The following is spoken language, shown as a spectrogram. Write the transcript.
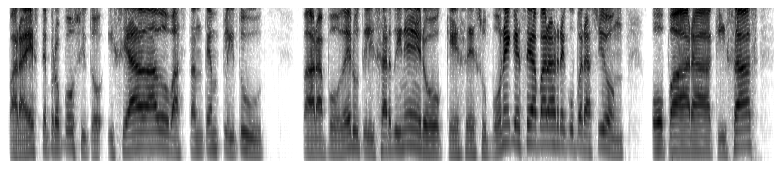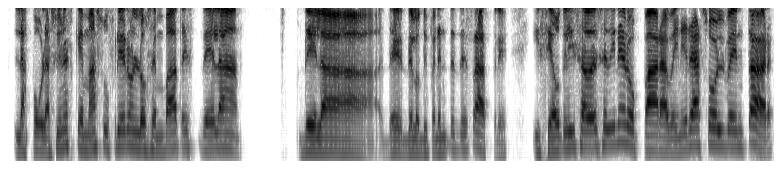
para este propósito, y se ha dado bastante amplitud para poder utilizar dinero que se supone que sea para recuperación o para quizás las poblaciones que más sufrieron los embates de la de la de, de los diferentes desastres y se ha utilizado ese dinero para venir a solventar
